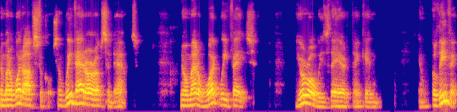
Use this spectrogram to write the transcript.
no matter what obstacles, and we've had our ups and downs, no matter what we face, you're always there thinking, you know, believing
